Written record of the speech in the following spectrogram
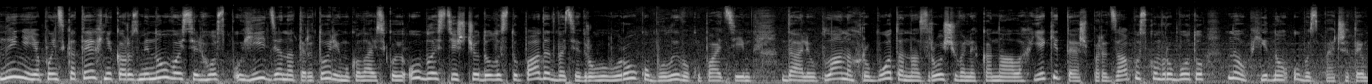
Нині японська техніка розміновує сільгоспугіддя на території Миколаївської області, що до листопада 22-го року були в окупації. Далі у планах робота на зрощувальних каналах, які теж перед запуском в роботу необхідно убезпечити.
